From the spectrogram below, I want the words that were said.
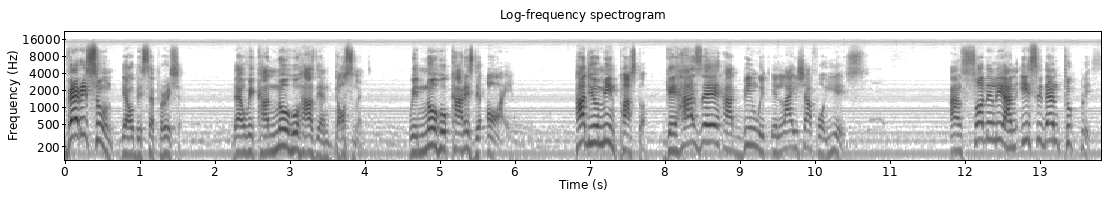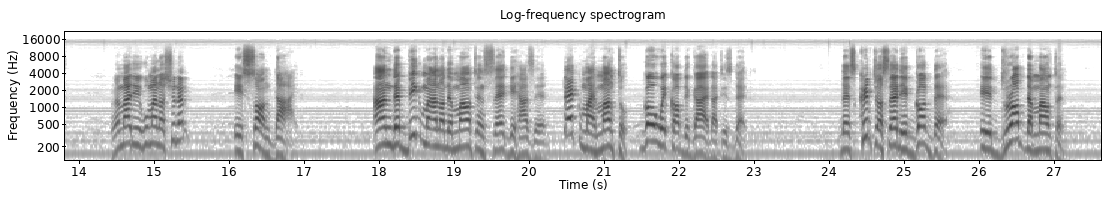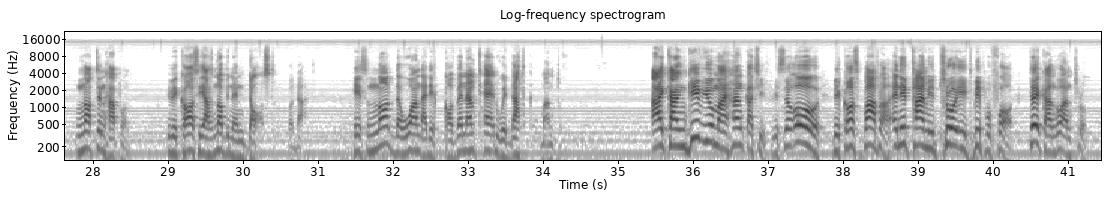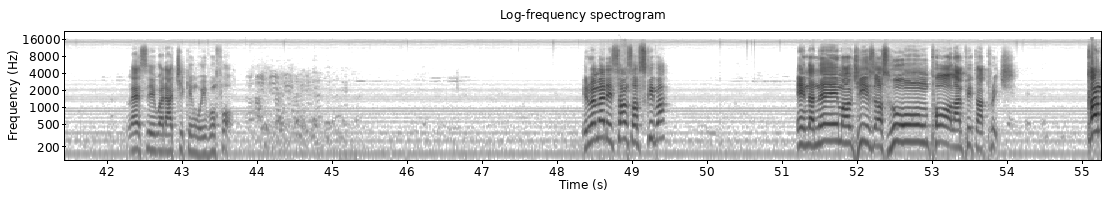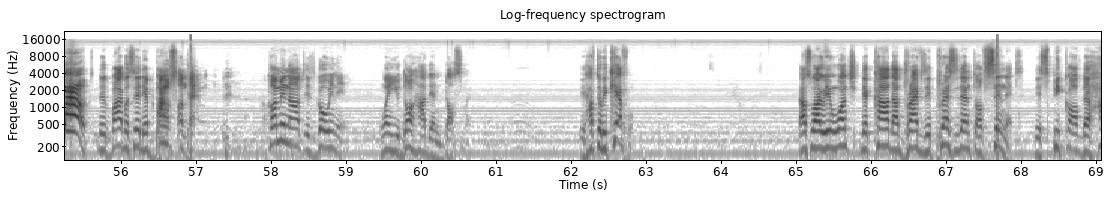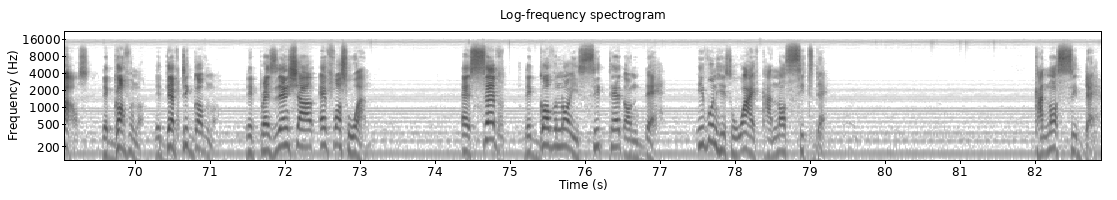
Very soon there will be separation. Then we can know who has the endorsement. We know who carries the oil. How do you mean, Pastor? Gehazi had been with Elisha for years. And suddenly an incident took place. Remember the woman of Shunem? His son died. And the big man on the mountain said, Gehazi, take my mantle. Go wake up the guy that is dead. The scripture said he got there. He dropped the mountain. Nothing happened. Because he has not been endorsed for that. He's not the one that is covenanted with that mantle. I can give you my handkerchief. You say, oh, because Papa, anytime you throw it, people fall. Take and go and throw. Let's see whether chicken will even fall. You remember the sons of Sceva? In the name of Jesus, whom Paul and Peter preach. Come out! The Bible says they bounce on them. Coming out is going in when you don't have the endorsement. You have to be careful. That's why we want the car that drives the president of Senate, the Speaker of the House, the governor, the deputy governor, the presidential Air Force One. Except the governor is seated on there. Even his wife cannot sit there. Cannot sit there.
